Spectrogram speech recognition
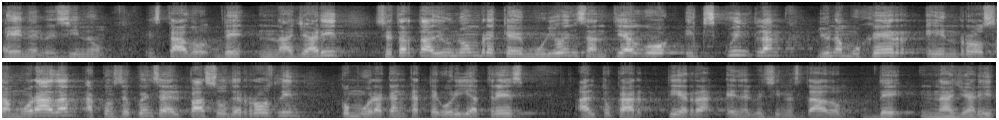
en el vecino estado de Nayarit. Se trata de un hombre que murió en Santiago Ixcuintla y una mujer en Rosa Morada a consecuencia del paso de Roslin como huracán categoría 3 al tocar tierra en el vecino estado de Nayarit.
